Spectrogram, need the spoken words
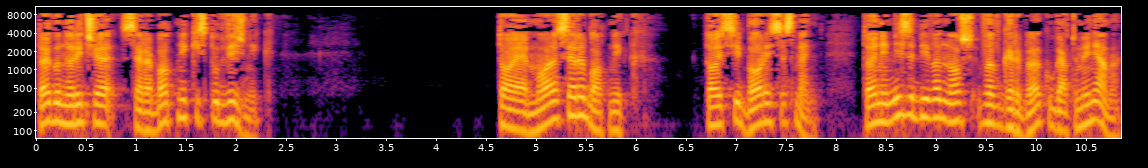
Той го нарича съработник и сподвижник. Той е моя съработник. Той си бори с мен. Той не ми забива нож в гърба, когато ме няма.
